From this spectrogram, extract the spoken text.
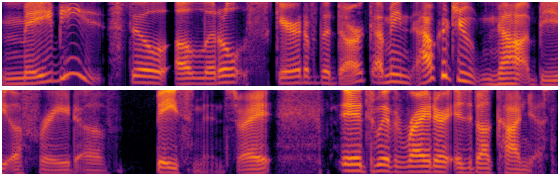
maybe still a little scared of the dark. I mean, how could you not be afraid of basements, right? It's with writer Isabel Cañas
